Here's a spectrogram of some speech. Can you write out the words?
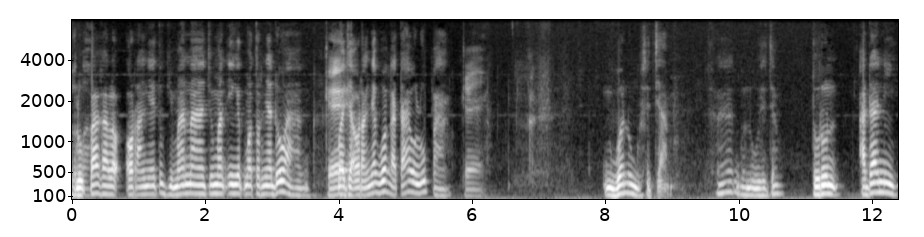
lupa, kalau orangnya itu gimana cuman inget motornya doang. Oke. wajah orangnya gua nggak tahu lupa. Oke. gua nunggu sejam. Gua nunggu sejam. Turun ada nih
